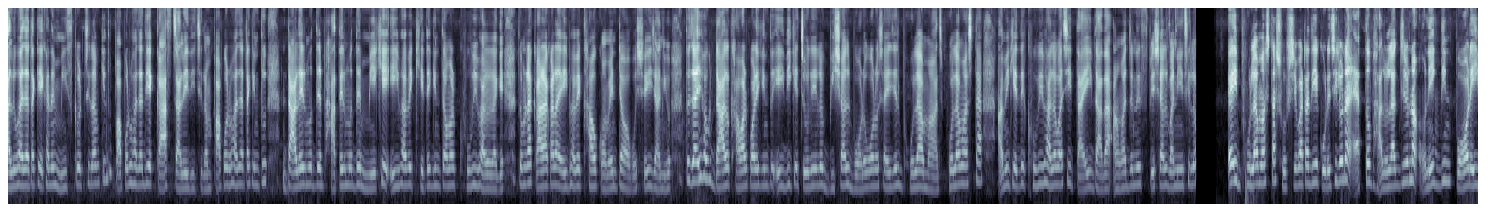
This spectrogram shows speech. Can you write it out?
আলু ভাজাটাকে এখানে মিস করছিলাম, কিন্তু পাঁপড় ভাজা দিয়ে কাজ চালিয়ে দিচ্ছিলাম পাঁপড় ভাজাটা কিন্তু ডালের মধ্যে, ভাতের মধ্যে মেখে এইভাবে খেতে কিন্তু আমার খুবই ভালো লাগে। তোমরা কারা কারা এইভাবে খাও কমেন্টে অবশ্যই জানিও। তো যাই হোক, ডাল খাওয়ার পরে কিন্তু এই দিকে চলে এলো বিশাল বড় বড় সাইজের ভোলা মাছ। ভোলা মাছটা আমি খেতে খুবই ভালোবাসি, তাই দাদা আমার জন্য স্পেশাল বানিয়েছিল। এই ভোলা মাছটা সর্ষে বাটা দিয়ে করেছিল না? এত ভালো লাগছিল না। অনেক দিন পর এই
